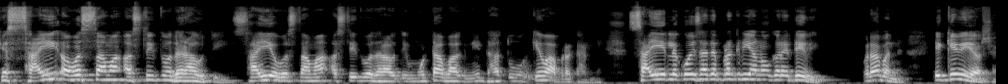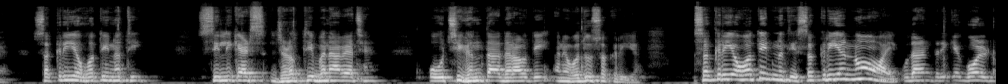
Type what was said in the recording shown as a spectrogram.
કે સ્થાયી અવસ્થામાં અસ્તિત્વ ધરાવતી સ્થાયી અવસ્થામાં અસ્તિત્વ ધરાવતી મોટા ભાગની ધાતુઓ કેવા પ્રકારની? સ્થાયી એટલે કોઈ સાથે પ્રક્રિયા ન કરે તેવી. બરાબર ને? એ કેવી હશે? સક્રિય હોતી નથી. સિલિકેટ્સ ઝડપથી બનાવે છે, ઓછી ઘનતા ધરાવતી અને વધુ સક્રિય. સક્રિય હોતી જ નથી, સક્રિય ન હોય, ઉદાહરણ તરીકે ગોલ્ડ,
